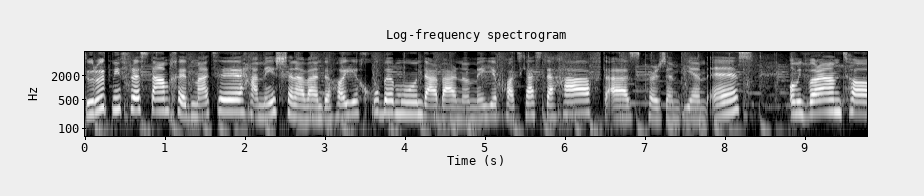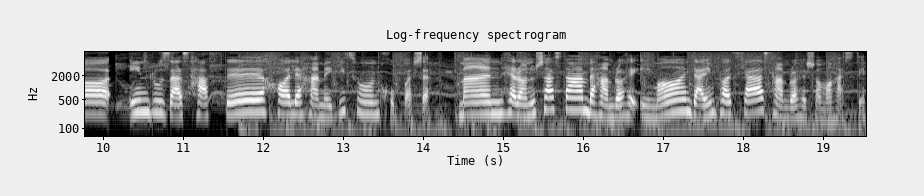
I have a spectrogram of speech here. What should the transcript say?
درود میفرستم خدمت همه شنونده های خوبمون در برنامه پادکست هفت از Persian BMS. امیدوارم تا این روز از هفته حال همگیتون خوب باشه. من هرانوش هستم به همراه ایمان در این پادکست همراه شما هستیم.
